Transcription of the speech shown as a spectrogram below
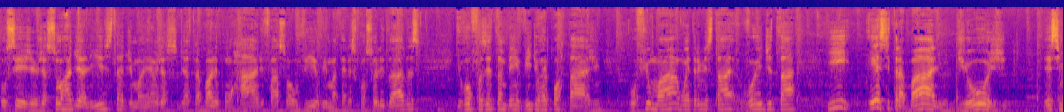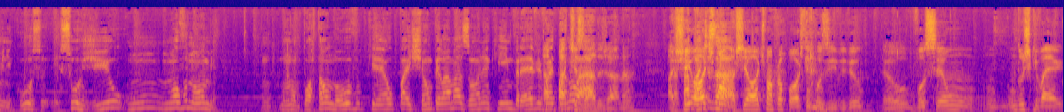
Ou seja, eu já sou radialista, de manhã eu já, já trabalho com rádio, faço ao vivo e matérias consolidadas e vou fazer também vídeo reportagem. Vou filmar, vou entrevistar, vou editar. E esse trabalho de hoje, esse minicurso, surgiu um, um novo nome. Um, um, portal novo que é o Paixão pela Amazônia, que em breve tá vai estar no ar. batizado já, né? Achei, ótima, achei ótima proposta, inclusive, viu? Eu vou ser um, um, um dos que vai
